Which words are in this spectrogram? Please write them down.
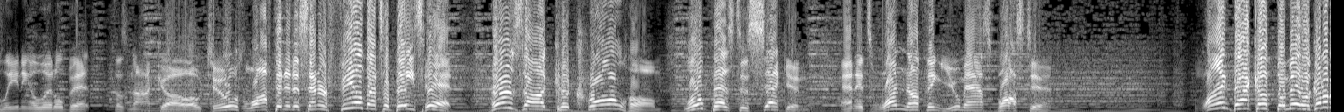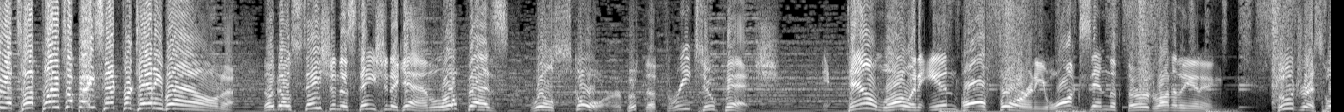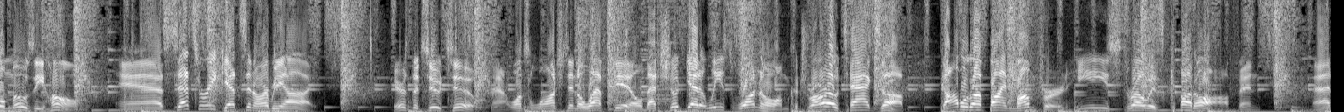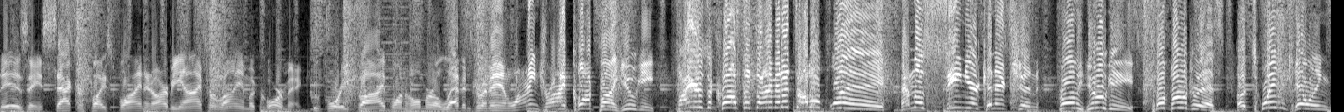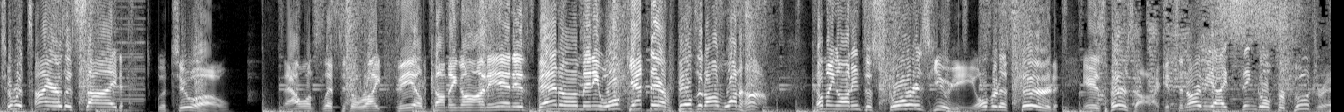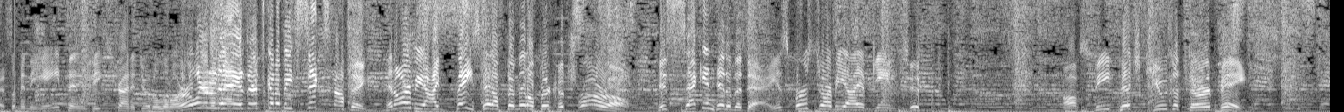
Leading a little bit, does not go. 0-2, lofted into center field, that's a base hit. Herzog could crawl home. Lopez to second, and it's 1-0 UMass Boston. Line back up the middle, gonna be a tough play, it's a base hit for Danny Brown. They'll go station to station again. Lopez will score. The 3-2 pitch. Down low and in ball four, and he walks in the third run of the inning. Boudris will mosey home, and Cesare gets an RBI. Here's the 2-2. That one's launched into left field. That should get at least one home. Cotraro tags up. Gobbled up by Mumford. His throw is cut off, and that is a sacrifice fly and an RBI for Ryan McCormick. 245, one homer, 11 driven in. Line drive caught by Hugie. Fires across the diamond, a double play! And the senior connection from Hugie to Boudris. A twin killing to retire the side. 2-0. That one's lifted to right field. Coming on in is Benham, and he won't get there. Fields it on one hop. Coming on in to score is Hugie. Over to third is Herzog. It's an RBI single for Boudris. I'm in the eighth inning. Deke's trying to do it a little earlier today. It's going to be 6 0. An RBI base hit up the middle for Cotraro. His second hit of the day. His first RBI of game two. Off speed pitch, cue to third base.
